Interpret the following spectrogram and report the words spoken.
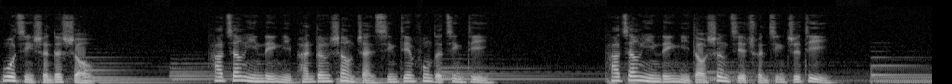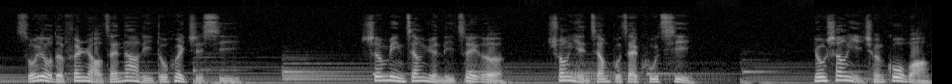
握紧神的手，他将引领你攀登上崭新巅峰的境地，他将引领你到圣洁纯净之地，所有的纷扰在那里都会止息，生命将远离罪恶。双眼将不再哭泣，忧伤已成过往。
